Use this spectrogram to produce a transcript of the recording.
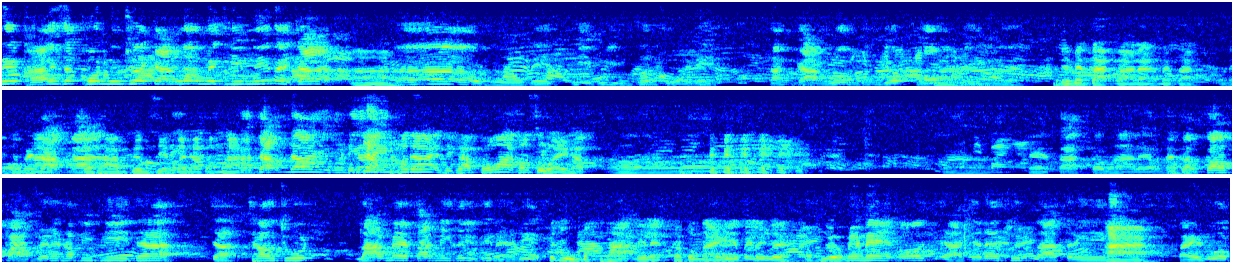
นี่ขออีกสักคนหนึงช่วยกางร่มให้ทีมนี้หน่อยจ้าอ่า อ้าวโอ้โห นี่พี่ผู้หญิงคนสวยนี่ ทั้งกางร่มทั้งยกคลองเองเลย อันนี้แม่ตั๊กมาแล้วแม่ตั๊กวันนี้อ๋อเจ้าแม่ภาตั๊กมาพเจ้าภาพเครื่องเสียงประชาสัมพันธ์ก็จำได้อยู่คนผมเดียวเองจำเขาได้สิครับ เพราะว่าเขาสวยครับ อ๋ออ่า แม่ตั๊กก็มาแล้วนะครับ ก็ฝากด้วยนะครับพี่ๆ ถ้าจะเช่าชุดร้านแม่ตั๊กนี่เขาอยู่ที่ไหนพี่เขาอยู่บางพระนี่แหละแต่ตรงไหนยังไม่รู้เลยเผื่อแม่ๆเขาอยากจะได้ชุดราตรีอ่าไปร่วม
